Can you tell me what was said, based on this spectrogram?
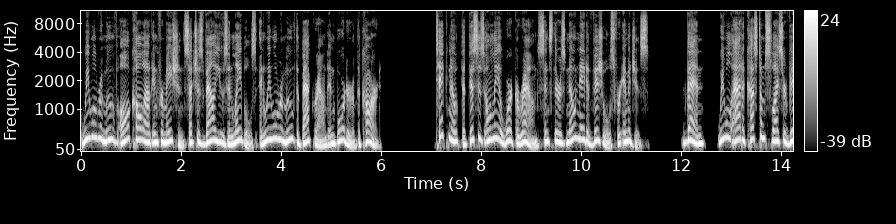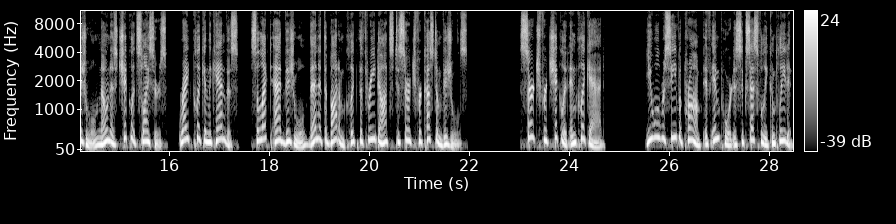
We will remove all callout information such as values and labels and we will remove the background and border of the card. Take note that this is only a workaround since there is no native visuals for images. Then, we will add a custom slicer visual known as Chiclet Slicers. Right-click in the canvas, select Add Visual, then at the bottom click the three dots to search for custom visuals. Search for Chiclet and click Add. You will receive a prompt if import is successfully completed.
